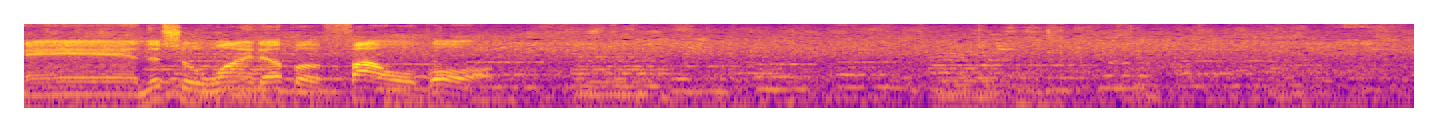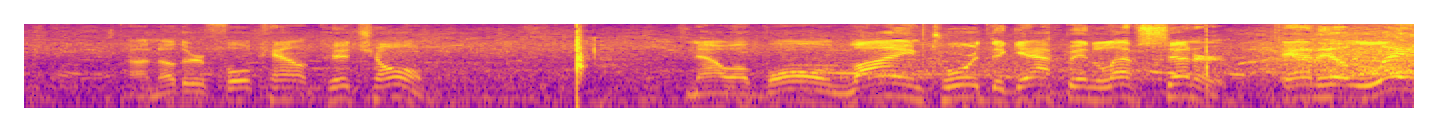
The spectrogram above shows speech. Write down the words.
And this will wind up a foul ball. Another full count pitch home. Now a ball lined toward the gap in left center. And he'll lay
